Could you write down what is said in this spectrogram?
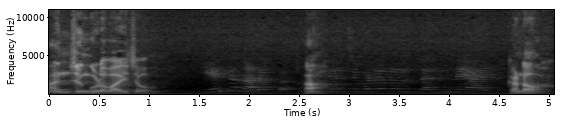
അഞ്ചും കൂടെ വായിച്ചോ. ആ. കണ്ടോ?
